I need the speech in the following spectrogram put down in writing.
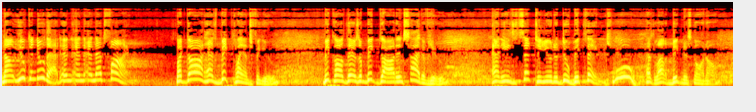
Now you can do that and, and, and that's fine. But God has big plans for you because there's a big God inside of you and he's sent to you to do big things. Woo, that's a lot of bigness going on.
